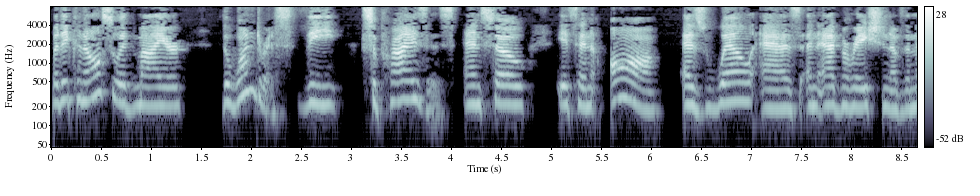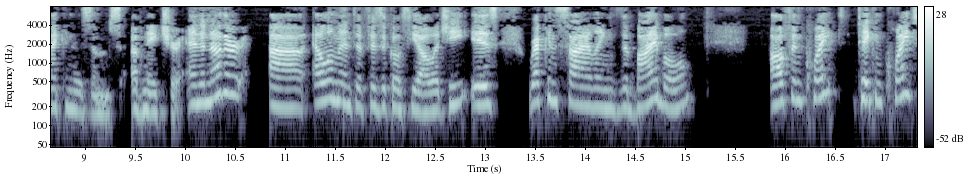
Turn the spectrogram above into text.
but it can also admire the wondrous, the surprises. And so it's an awe as well as an admiration of the mechanisms of nature. And another uh, element of physical theology is reconciling the Bible, often quite taken quite,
